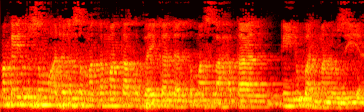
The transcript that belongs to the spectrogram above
maka itu semua adalah semata-mata kebaikan dan kemaslahatan kehidupan manusia.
